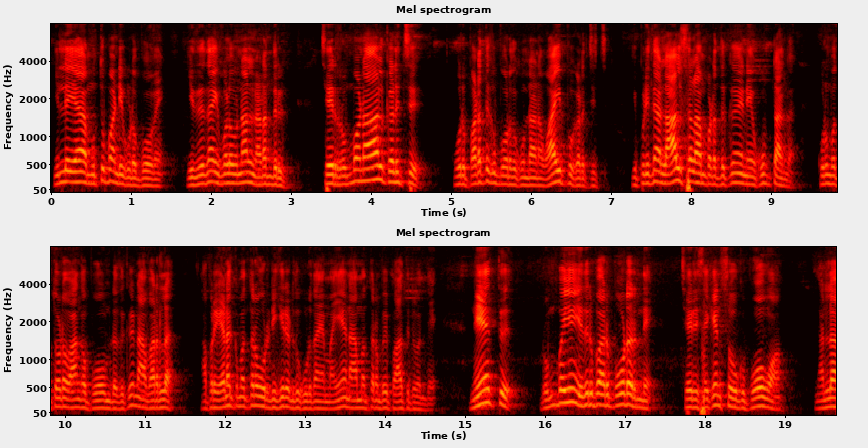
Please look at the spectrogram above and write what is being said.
இல்லையா முத்துப்பாண்டி கூட போவேன். இதுதான் இவ்வளவு நாள் நடந்திருக்கு. சரி ரொம்ப நாள் கழித்து ஒரு படத்துக்கு போகிறதுக்கு உண்டான வாய்ப்பு கிடச்சிச்சு. இப்படி தான் லால் சலாம் படத்துக்கும் என்னை கூப்பிட்டாங்க. குடும்பத்தோடு வாங்க போகும்ன்றதுக்கு நான் வரல. அப்புறம் எனக்கு மாத்திரம் ஒரு டிக்கெட் எடுத்து கொடுத்தான் என் மையன் நான் மாத்திரம் போய் பார்த்துட்டு வந்தேன். நேற்று ரொம்பையும் எதிர்பார்ப்போடு இருந்தேன். சரி செகண்ட் ஷோவுக்கு போவோம். நல்லா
